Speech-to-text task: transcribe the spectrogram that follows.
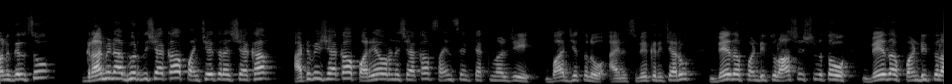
మనకు తెలుసు. గ్రామీణాభివృద్ధి శాఖ పంచాయతీరాజ్ శాఖ అటవీ శాఖ పర్యావరణ శాఖ సైన్స్ అండ్ టెక్నాలజీ బాధ్యతలు ఆయన స్వీకరించారు. వేద పండితుల ఆశీస్సులతో వేద పండితుల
